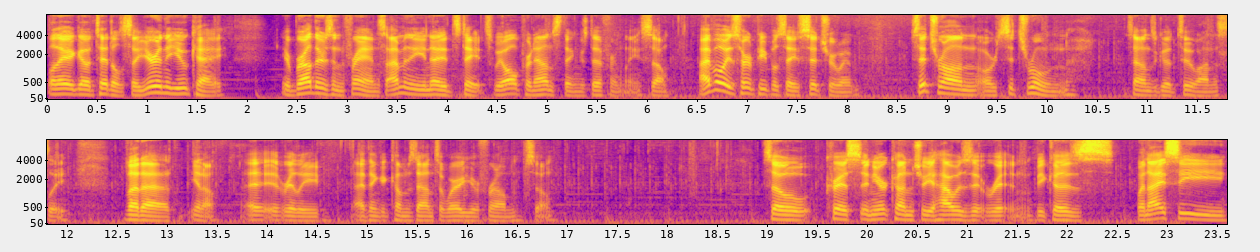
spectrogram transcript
Well, there you go, Tiddles. So you're in the UK. Your brother's in France. I'm in the United States. We all pronounce things differently. So I've always heard people say Citroen. Citron or Citroen sounds good too, honestly. But, uh, you know, it really, I think it comes down to where you're from, so. So, Chris, in your country, how is it written? Because when I see,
